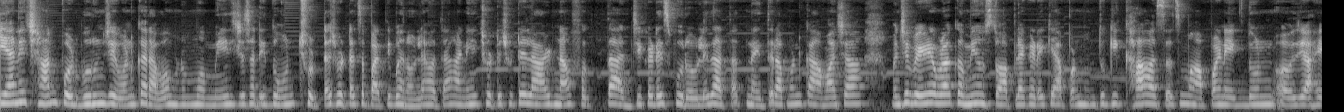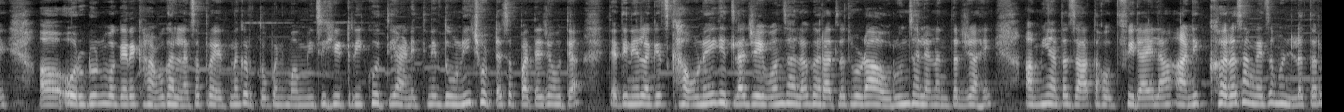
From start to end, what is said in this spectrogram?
पियाने छान पोटभरून जेवण करावं म्हणून मम्मीने तिच्यासाठी दोन छोट्या छोट्या चपाती बनवल्या होत्या. आणि हे छोटे छोटे लाड ना फक्त आजीकडेच पुरवले जातात. नाहीतर आपण कामाच्या म्हणजे वेळ एवढा कमी असतो आपल्याकडे की आपण म्हणतो की खा असंच. मग आपण एक दोन जे आहे ओरडून वगैरे खाऊ घालण्याचा प्रयत्न करतो. पण मम्मीची ही ट्रिक होती आणि तिने दोन्ही छोट्या चपात्या ज्या होत्या त्या तिने लगेच खाऊनही घेतला जेवण झालं घरातलं थोडं आवरून झाल्यानंतर जे आहे आम्ही आता जात आहोत फिरायला. आणि खरं सांगायचं म्हटलं तर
